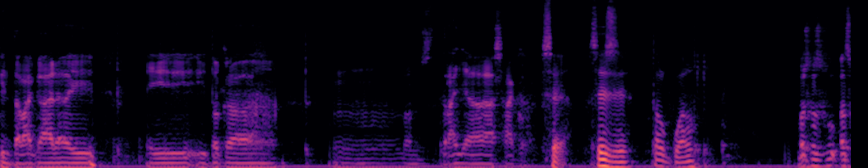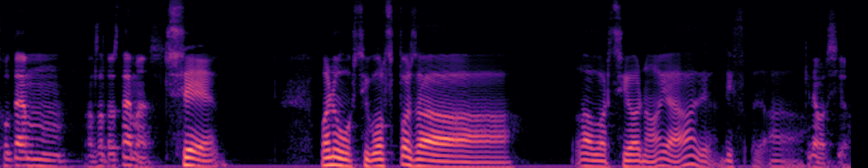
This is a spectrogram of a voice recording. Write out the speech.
pinta la cara i, i, i toca mm, doncs tralla a saco Sí, sí, sí, tal qual. Vols que escol- escoltem els altres temes? Sí. Bueno, si vols posa la versió, no? Ja, dif, uh, Quina versió?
